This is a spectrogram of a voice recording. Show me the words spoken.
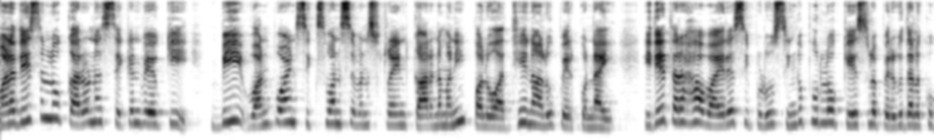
మన దేశంలో కరోనా సెకండ్ వేవ్కి B one point six one seven strain కారణమని పలు అధ్యయనాలు పేర్కొన్నాయి. ఇదే తరహా వైరస్ ఇప్పుడు సింగపూర్లో కేసుల పెరుగుదలకు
